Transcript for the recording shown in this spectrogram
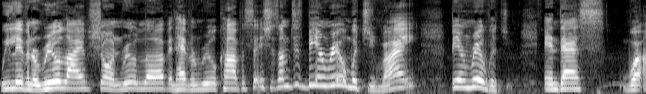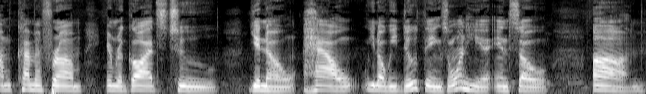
We live in a real life, showing real love and having real conversations. I'm just being real with you, right? Being real with you. And that's where I'm coming from in regards to, you know, how, you know, we do things on here. And so, um,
